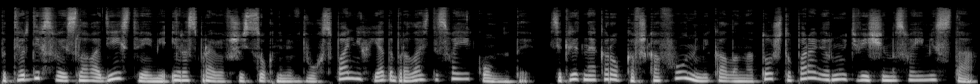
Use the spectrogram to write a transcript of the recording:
Подтвердив свои слова действиями и расправившись с окнами в двух спальнях, я добралась до своей комнаты. Секретная коробка в шкафу намекала на то, что пора вернуть вещи на свои места,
